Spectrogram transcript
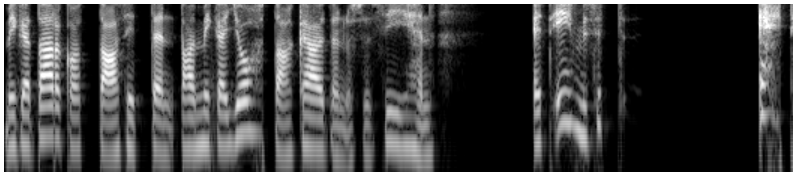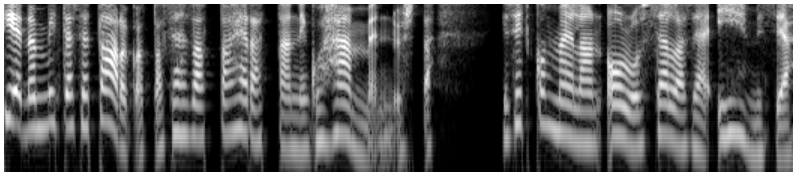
mikä tarkoittaa sitten, tai mikä johtaa käytännössä siihen, että ihmiset ei tiedä, mitä se tarkoittaa. Sehän saattaa herättää niinku hämmennystä. Ja sitten kun meillä on ollut sellaisia ihmisiä,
